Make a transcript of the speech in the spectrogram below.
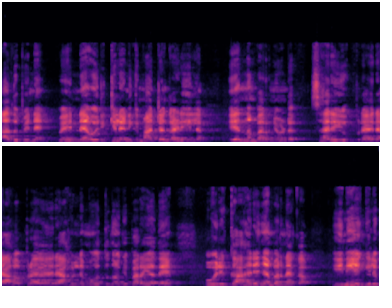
അത് പിന്നെ എന്നെ ഒരിക്കലും എനിക്ക് മാറ്റാൻ കഴിയില്ല എന്നും പറഞ്ഞുകൊണ്ട് സരയു രാഹുലിന്റെ മുഖത്ത് നോക്കി പറയാതെ ഒരു കാര്യം ഞാൻ പറഞ്ഞേക്കാം. ഇനിയെങ്കിലും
